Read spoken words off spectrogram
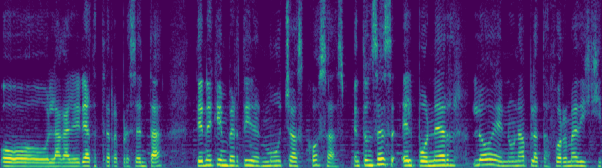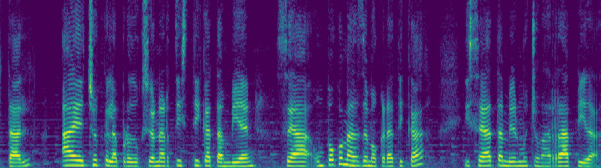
o la galería que te representa tiene que invertir en muchas cosas. Entonces, el ponerlo en una plataforma digital ha hecho que la producción artística también sea un poco más democrática y sea también mucho más rápida.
